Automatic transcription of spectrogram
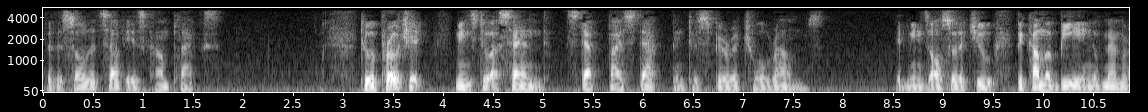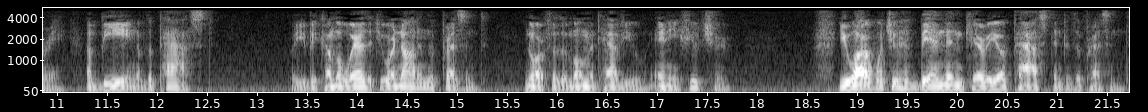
for the soul itself is complex. To approach it means to ascend step by step into spiritual realms. It means also that you become a being of memory, a being of the past, where you become aware that you are not in the present, nor for the moment have you any future. You are what you have been and carry your past into the present.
